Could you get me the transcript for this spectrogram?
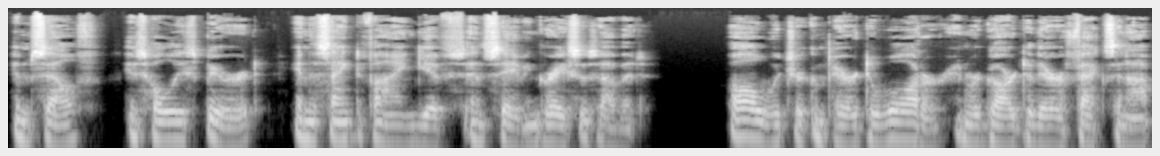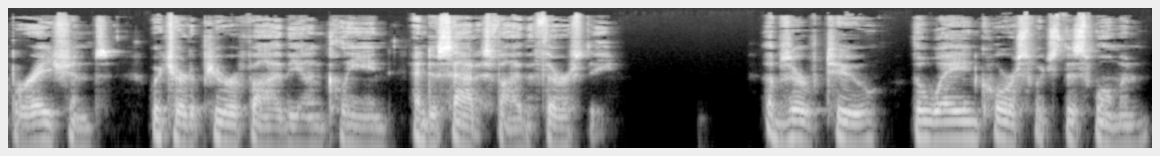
Himself, His Holy Spirit, in the sanctifying gifts and saving graces of it, all which are compared to water in regard to their effects and operations, which are to purify the unclean and to satisfy the thirsty. Observe, too, the way and course which this woman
